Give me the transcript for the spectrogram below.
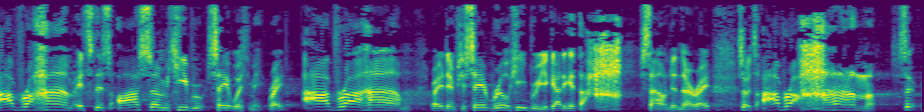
Avraham. It's this awesome Hebrew. Say it with me, right? Avraham. Right? And if you say it real Hebrew, you gotta get the ha sound in there, right? So it's Avraham. So,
